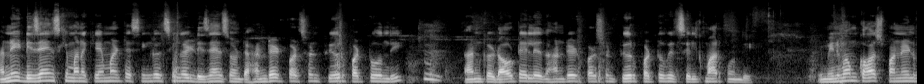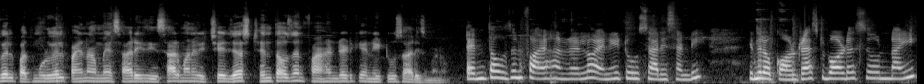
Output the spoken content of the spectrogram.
అన్ని డిజైన్స్కి మనకి ఏమంటే సింగిల్ సింగిల్ డిజైన్స్ ఉంటాయి. హండ్రెడ్ పర్సెంట్ ప్యూర్ పట్టు ఉంది. మ్మ్. దానికి డౌటే లేదు. హండ్రెడ్ పర్సెంట్ ప్యూర్ పట్టు విత్ సిల్క్ మార్క్ ఉంది. మినిమం కాస్ట్ పన్నెండు వేలు పదమూడు వేలు పైన అమ్మే సారీస్ ఈసారి మనం ఇచ్చే జస్ట్ టెన్ థౌసండ్ ఫైవ్ హండ్రెడ్కి any two saris madam. Ten thousand five హండ్రెడ్లో ఎనీ టూ శారీస్ అండి. ఇందులో కాంట్రాస్ట్ బార్డర్స్ ఉన్నాయి.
